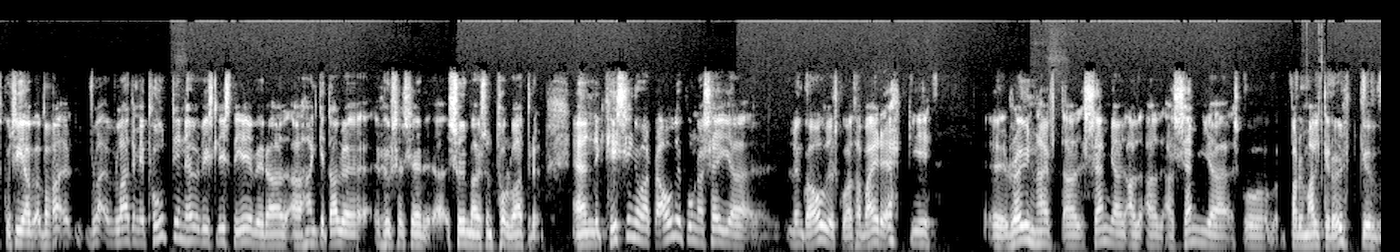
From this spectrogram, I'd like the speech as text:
sko því að Vladimir Putin hefur vist líst í yfir að, að hann get alveg hugsað sér suma þessum tólf aðrum en Kissinger var áður búin að segja lengur áður sko að það væri ekki raunhæft að semja, að, að, að semja sko, bara um algjör uppgjöf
